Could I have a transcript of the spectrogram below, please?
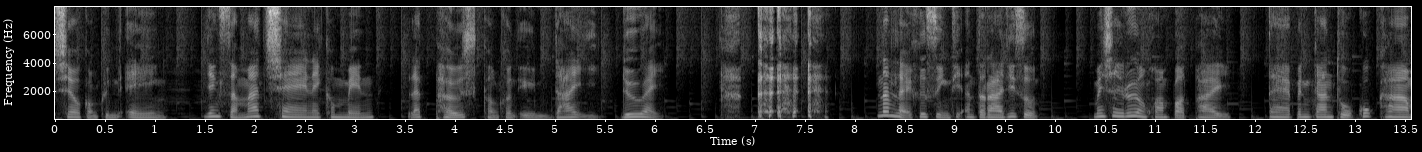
เชียลของคุณเอง ยังสามารถแชร์ในคอมเมนต์และโพสต์ของคนอื่นได้อีกด้วย นั่นแหละคือสิ่งที่อันตรายที่สุด ไม่ใช่เรื่องความปลอดภัย แต่เป็นการถูกคุกคาม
